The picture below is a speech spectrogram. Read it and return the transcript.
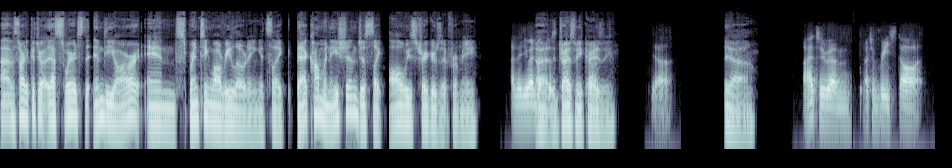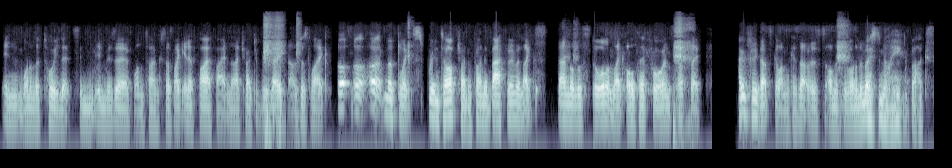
I'm sorry to cut you. I swear it's the MDR and sprinting while reloading. It's like that combination just like always triggers it for me. and then you end up. Uh, it drives me crazy. Yeah. Yeah. I had to um I had to restart in one of the toilets in, in reserve one time because I was like in a firefight and I tried to reload and I was just like uh uh uh and I'd, like sprint off trying to find a bathroom and like stand on the stall and like alt F4 and stuff. So hopefully that's gone because that was honestly one of the most annoying bugs.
